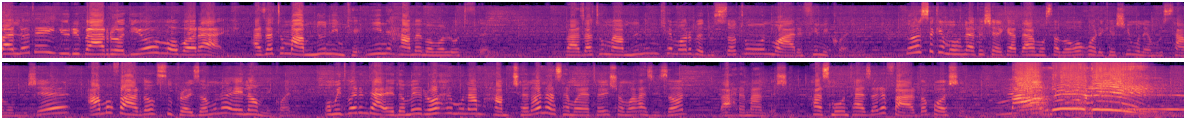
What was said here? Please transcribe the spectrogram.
تولد یوری بر رادیو مبارک. ازتون ممنونیم که این همه به ما لطف دارید. و ازتون ممنونیم که ما رو به دوستاتون معرفی می‌کنید. درسته که مهلت شرکت در مسابقه قرعه کشیمون امروز تموم میشه اما فردا سورپرایزامون رو اعلام می‌کنیم. امیدواریم در ادامه راهمون هم همچنان از حمایت های شما عزیزان بهره مند بشیم. پس منتظر فردا باشید. ممنونیم!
